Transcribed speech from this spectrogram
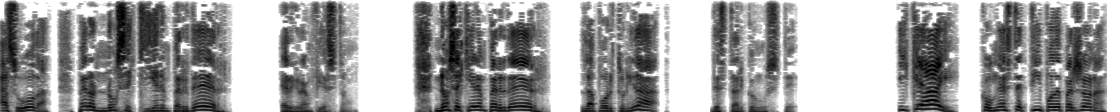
a su boda, pero no se quieren perder el gran fiestón. No se quieren perder la oportunidad de estar con usted. ¿Y qué hay con este tipo de persona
